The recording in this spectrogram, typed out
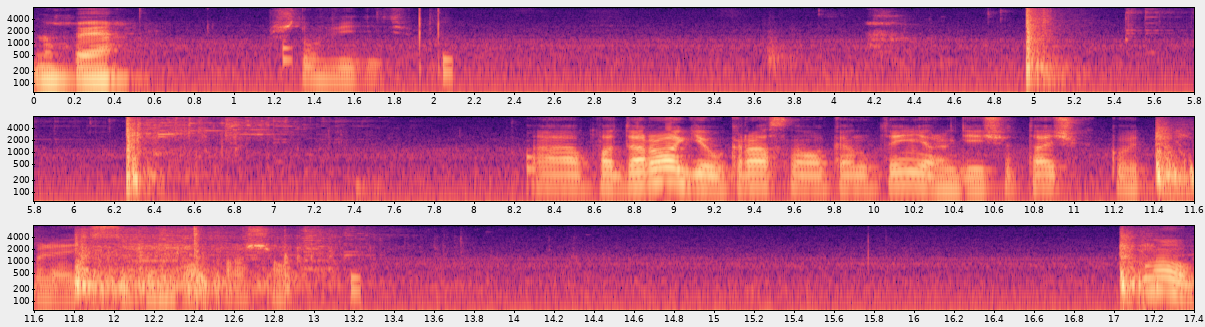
Нахуя? Что увидеть? А, по дороге у красного контейнера, где еще тачка какой-то, блядь, супербол прошел. Ну.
